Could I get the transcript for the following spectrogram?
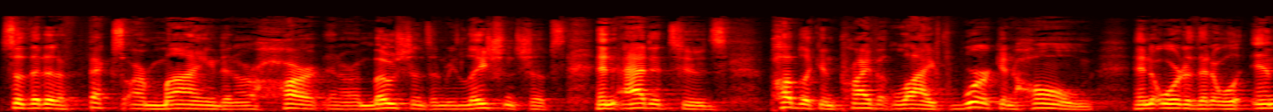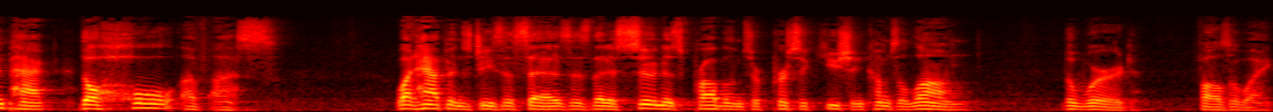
so that it affects our mind and our heart and our emotions and relationships and attitudes, public and private life, work and home, in order that it will impact the whole of us. What happens, Jesus says, is that as soon as problems or persecution comes along, the Word falls away.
